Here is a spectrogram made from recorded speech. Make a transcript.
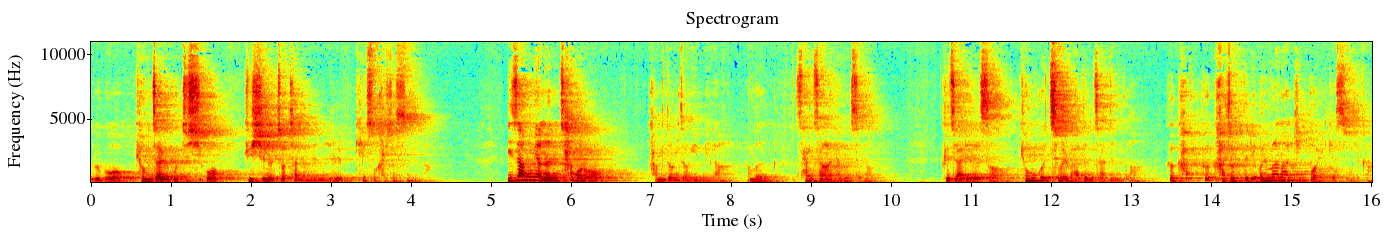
그리고 병자를 고치시고 귀신을 쫓아내는 일을 계속 하셨습니다. 이 장면은 참으로 감동적입니다. 한번 상상을 해보세요. 그 자리에서 병고침을 받은 자들과 그, 가, 그 가족들이 얼마나 기뻐했겠습니까?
